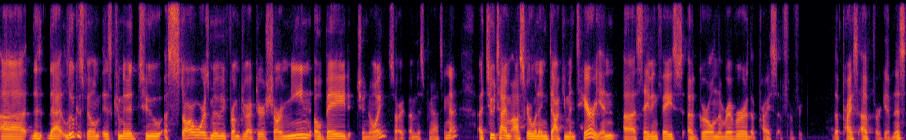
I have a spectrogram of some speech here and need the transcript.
uh, th- that Lucasfilm is committed to a Star Wars movie from director Sharmeen Obaid-Chinoy. Sorry if I'm mispronouncing that. A two-time Oscar-winning documentarian, uh, "Saving Face: A Girl in the River: The Price of For- The Price of Forgiveness,"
